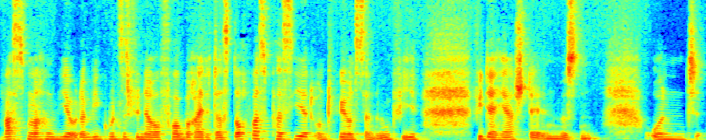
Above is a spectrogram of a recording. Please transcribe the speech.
was machen wir oder wie gut sind wir darauf vorbereitet, dass doch was passiert und wir uns dann irgendwie wiederherstellen müssen. Und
